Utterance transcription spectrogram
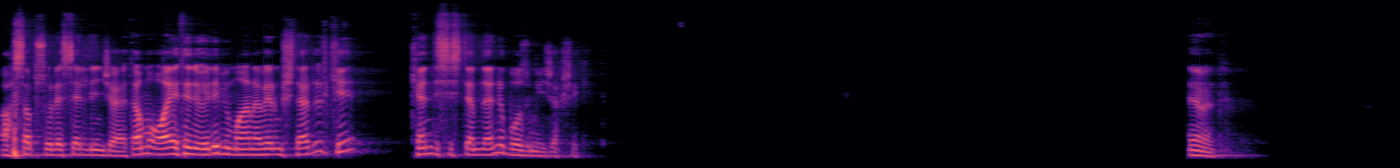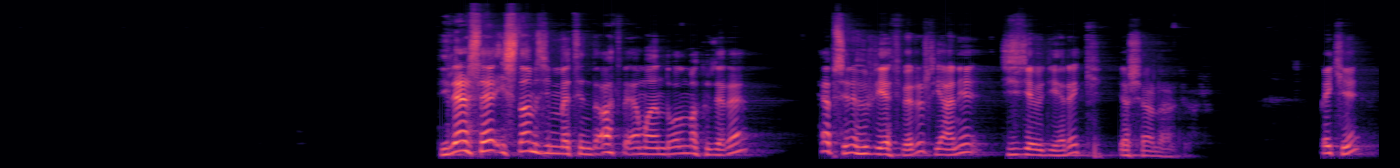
Ahzab suresi 50. ayet. Ama o ayete de öyle bir mana vermişlerdir ki kendi sistemlerini bozmayacak şekilde. Evet. Dilerse İslam zimmetinde at ve emanında olmak üzere hepsine hürriyet verir. Yani cizye ödeyerek yaşarlar diyor. Peki,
